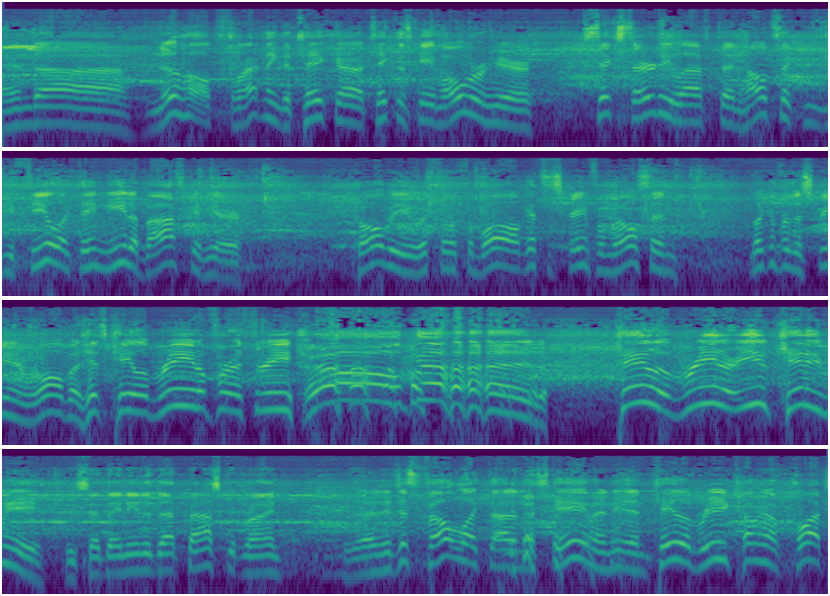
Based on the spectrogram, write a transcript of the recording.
And uh, Nuxalk threatening to take uh, take this game over here. 6:30 left, and Heiltsuk, you feel like they need a basket here. Kobe with the, with the ball gets a screen from Wilson, looking for the screen and roll, but hits Caleb Reed up for a three. Oh, good! Caleb Reed, are you kidding me? He said they needed that basket, Ryan. And it just felt like that in this game. And, and Caleb Reed coming up clutch,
